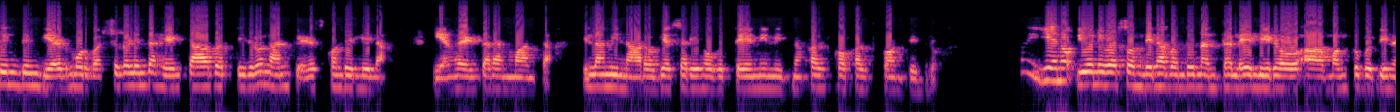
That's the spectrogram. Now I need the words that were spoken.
ದಿನದಿಂದ ಎರಡ್ ಮೂರ್ ವರ್ಷಗಳಿಂದ ಹೇಳ್ತಾ ಬರ್ತಿದ್ರು, ನಾನ್ ಕೇಳಿಸ್ಕೊಂಡಿರ್ಲಿಲ್ಲ. ಏನೋ ಹೇಳ್ತಾರೆ ಅಮ್ಮ ಅಂತ. ಇಲ್ಲ ನಿನ್ನ ಆರೋಗ್ಯ ಸರಿ ಹೋಗುತ್ತೆ, ನೀನ್ ಇದನ್ನ ಕಲ್ತ್ಕೊ ಕಲ್ತ್ಕೊ ಅಂತಿದ್ರು. ಏನೋ ಯೂನಿವರ್ಸ್ ಒಂದಿನ ಬಂದು ನನ್ನ ತಲೆಯಲ್ಲಿರೋ ಆ ಮಂಕು ಬುದ್ಧಿನ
